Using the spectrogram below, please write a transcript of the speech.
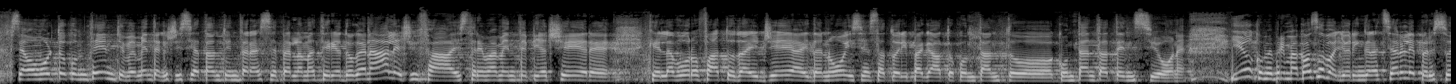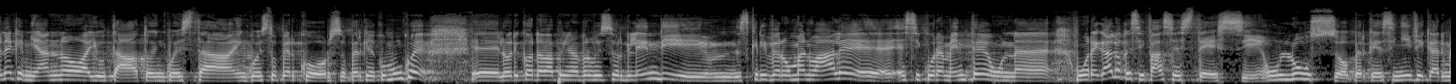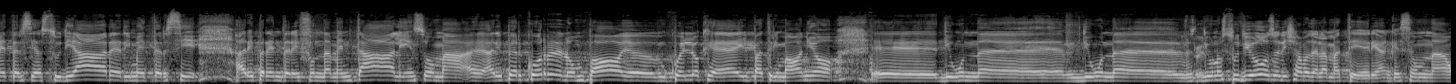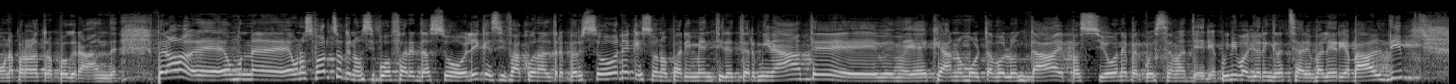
Siamo molto contenti ovviamente che ci sia tanto interesse per la materia doganale, ci fa estremamente piacere che il lavoro fatto da Egea e da noi sia stato ripagato con, tanto, con tanta attenzione. Io come prima cosa voglio ringraziare le persone che mi hanno aiutato in, questa, in questo percorso, perché comunque, eh, lo ricordava prima il professor Glendi, scrivere un manuale è, è sicuramente un, un regalo regalo che si fa a se stessi, un lusso perché significa rimettersi a studiare, rimettersi a riprendere i fondamentali, insomma eh, a ripercorrere un po' eh, quello che è il patrimonio eh, di, un, eh, di, un, eh, di, uno studioso diciamo, della materia, anche se una, una, parola troppo grande. Però è, un, è uno sforzo che non si può fare da soli, che si fa con altre persone che sono parimenti determinate e, e che hanno molta volontà e passione per questa materia materia. Quindi voglio ringraziare Valeria Baldi,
